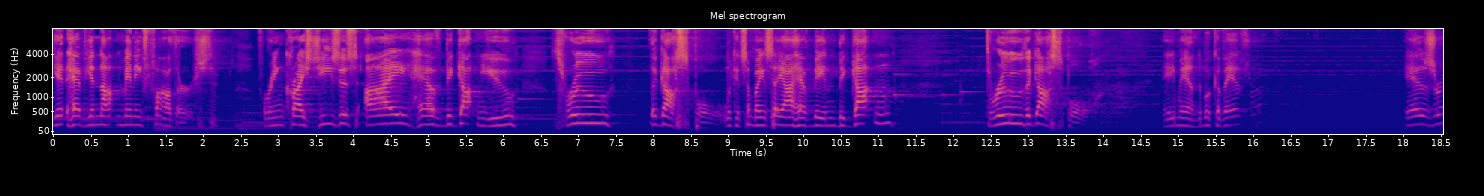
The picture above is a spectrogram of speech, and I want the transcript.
yet have you not many fathers. For in Christ Jesus I have begotten you through the gospel. Look at somebody and say, I have been begotten through the gospel. Amen. The book of Ezra. Ezra.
